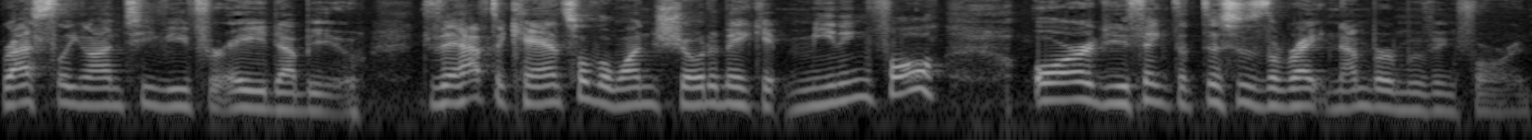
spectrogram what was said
wrestling on TV for AEW? Do they have to cancel the one show to make it meaningful, or do you think that this is the right number moving forward?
